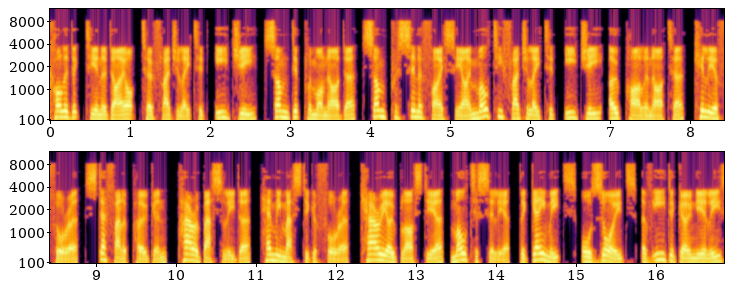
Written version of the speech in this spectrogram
Collodictyonidae octoflagellated, e.g., some Diplomonada, some Prasinophyceae multiflagellated, e.g., Opalinata, Ciliophora, Stephanopogon, Parabasalida, Hemimastigophora, Caryoblastea, Multicilia, the gametes or zoids of Oedogoniales,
